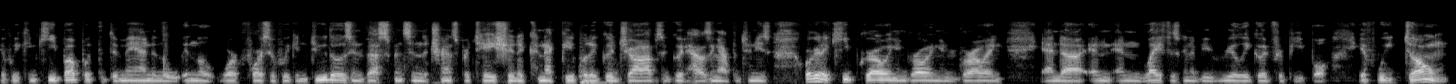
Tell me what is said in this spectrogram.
if we can keep up with the demand in the in the workforce, if we can do those investments in the transportation to connect people to good jobs and good housing opportunities, we're going to keep growing and growing and growing, and uh, and and life is going to be really good for people. If we don't,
